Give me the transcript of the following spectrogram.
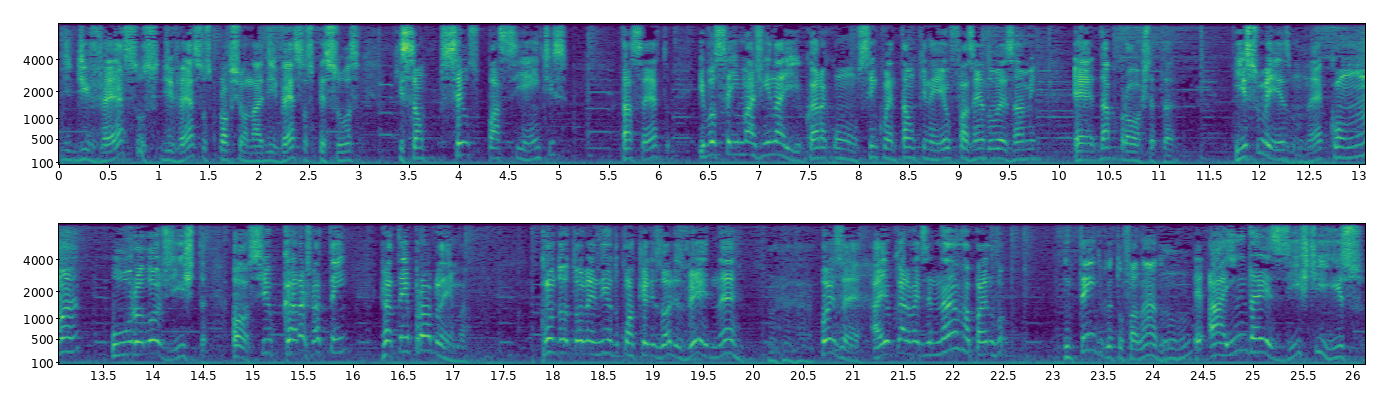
de diversos, diversos profissionais, diversas pessoas que são seus pacientes, tá certo? E você imagina aí, o cara com cinquentão que nem eu fazendo o exame é, da próstata. Isso mesmo, né? Com uma urologista. Ó, se o cara já tem, já tem problema. Com o doutor Lenildo com aqueles olhos verdes, né? pois é. Aí o cara vai dizer, não, rapaz, não vou. Entende o que eu tô falando? Uhum. É, ainda existe isso.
